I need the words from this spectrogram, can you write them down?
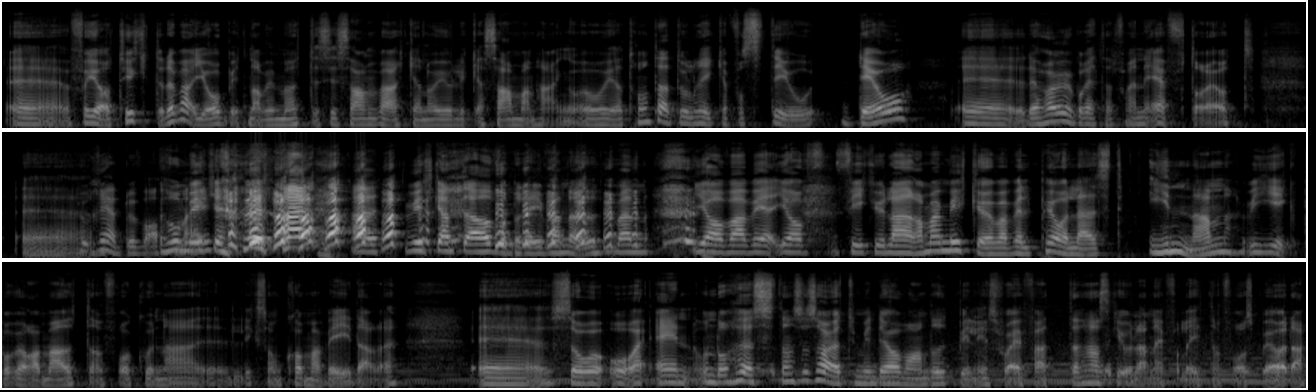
Eh, för jag tyckte det var jobbigt när vi möttes i samverkan och i olika sammanhang och jag tror inte att Ulrika förstod då. Eh, det har jag ju berättat för henne efteråt. Eh, hur rädd du var för hur mig. mycket? Nej, vi ska inte överdriva nu. Men jag, var, jag fick ju lära mig mycket. Jag var väldigt påläst innan vi gick på våra möten för att kunna eh, liksom komma vidare. Eh, så, och en, under hösten så sa jag till min dåvarande utbildningschef att den här skolan är för liten för oss båda.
